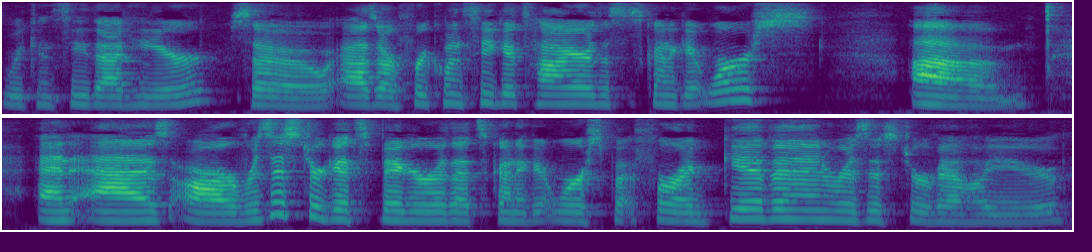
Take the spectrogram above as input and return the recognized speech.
We can see that here. So as our frequency gets higher, this is gonna get worse. Um, and as our resistor gets bigger, that's gonna get worse. But for a given resistor value,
